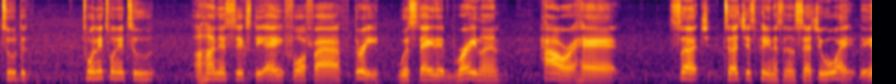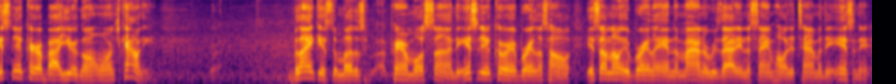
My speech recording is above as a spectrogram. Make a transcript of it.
2022 168,453, which stated Braylon Howard had such touched his penis in a sexual way. The incident occurred about a year ago in Orange County. Blank is the mother's paramour son. The incident occurred at Braylon's home. It's unknown if Braylon and the minor resided in the same home at the time of the incident.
